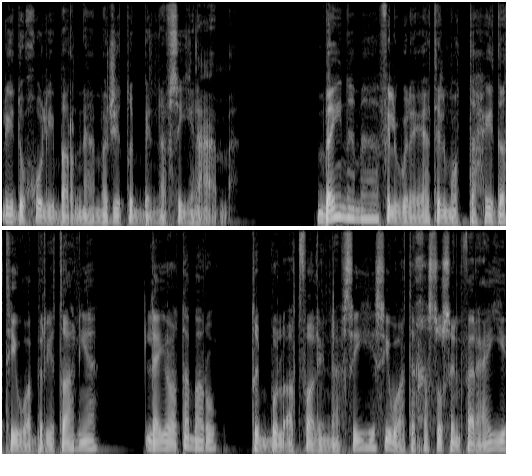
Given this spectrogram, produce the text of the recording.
لدخول برنامج طب نفسي عام. بينما في الولايات المتحدة وبريطانيا لا يعتبر طب الأطفال النفسي سوى تخصص فرعي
